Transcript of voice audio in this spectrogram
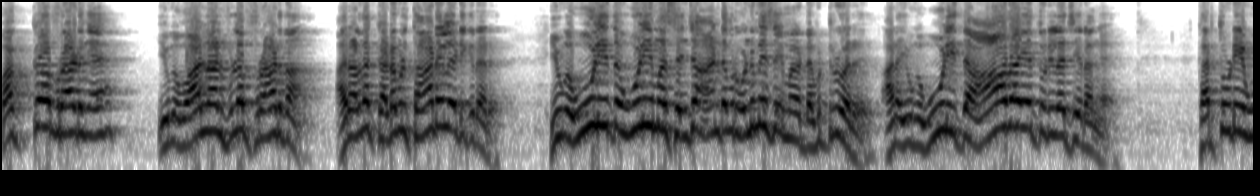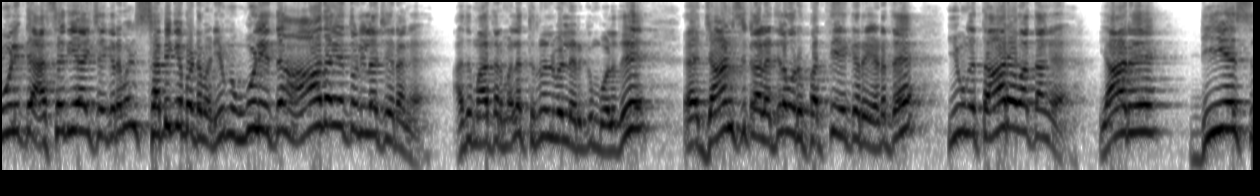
பக்கா ஃப்ராடுங்க இவங்க வாழ்நாள் ஃபுல்லாக ஃப்ராடு தான். அதனால தான் கடவுள் தாடையில் அடிக்கிறாரு. இவங்க ஊழியத்தை ஊழியமாக செஞ்சால் ஆண்டவர் ஒன்றுமே செய்ய மாட்டார் விட்டுருவாரு. ஆனால் இவங்க ஊழியத்தை ஆதாய தொழிலாக செய்கிறாங்க கர்த்தருடைய ஊழியத்தை அசதியாய் செய்கிறவன் சபிக்கப்பட்டவன். இவங்க ஊழியத்தை ஆதாய தொழிலாக செய்கிறாங்க அது மாத்திரமல்ல திருநெல்வேலியில் இருக்கும் பொழுது ஜான்ஸ் காலேஜில் ஒரு பத்து ஏக்கர் இடத்த இவங்க தார வாத்தாங்க யாரு? டிஎஸ்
